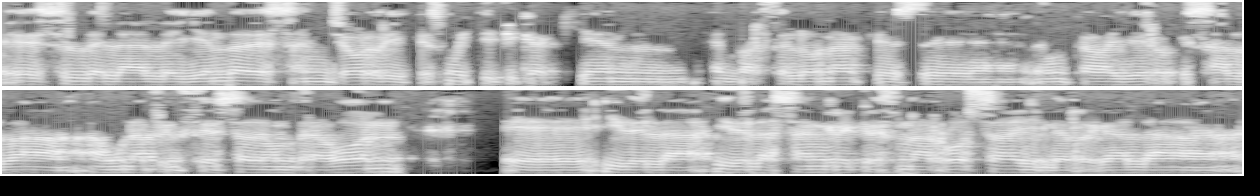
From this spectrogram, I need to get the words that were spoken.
es el de la leyenda de San Jordi, que es muy típica aquí en, Barcelona, que es de, un caballero que salva a una princesa de un dragón eh, y, de la, y de la sangre crece una rosa y le regala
